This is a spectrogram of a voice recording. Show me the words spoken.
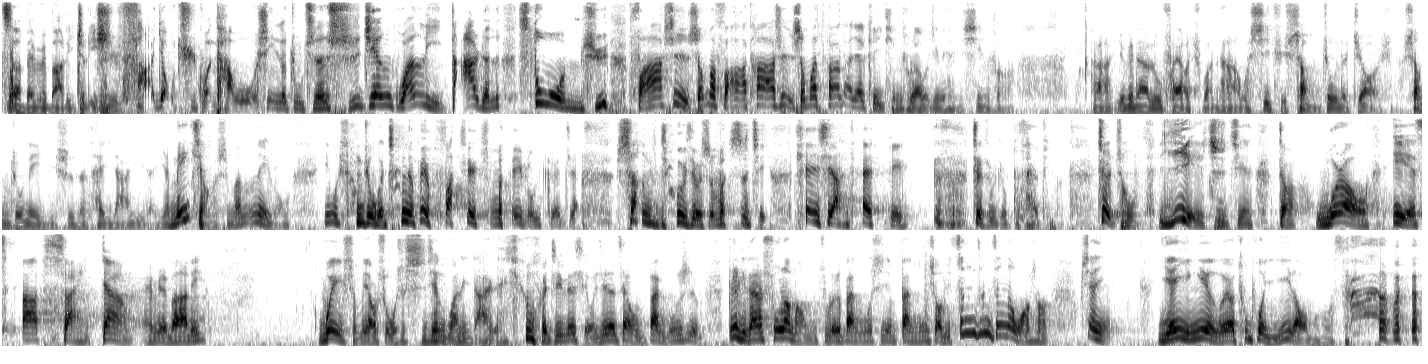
Sup everybody，这里是法药去管他，我是你的主持人，时间管理达人 Storm 徐。法是什么法？他是什么他？大家可以听出来，我今天很兴奋啊！啊，又给大家录法药去管他了。我吸取上周的教训，上周那一集实在太压抑了，也没讲什么内容，因为上周我真的没有发现什么内容可讲。上周有什么事情？天下太平。这周就不太平了。这周一夜之间，the world is upside down. Everybody，为什么要说我是时间管理达人？因为我今天是，我现在在我们办公室，不是给大家说了吗？我们租了个办公室，现在办公效率蹭蹭蹭的往上，现在年营业额要突破一亿了。我们公司，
